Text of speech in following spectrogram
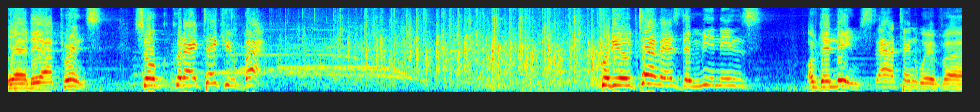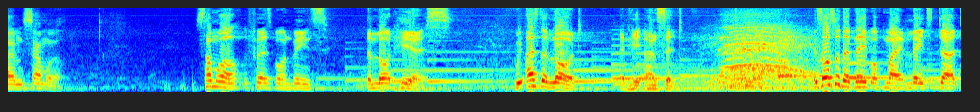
Yeah, they are twins. So could I take you back? Could you tell us the meanings of the names, starting with um, Samuel? Samuel, the firstborn, means the Lord hears. We asked the Lord, and he answered. It's also the name of my late dad,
